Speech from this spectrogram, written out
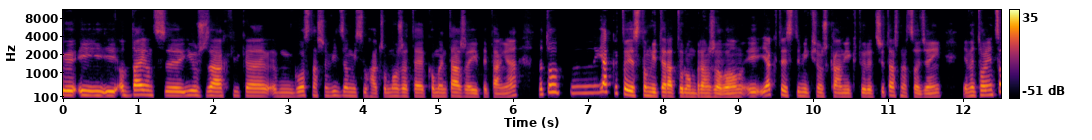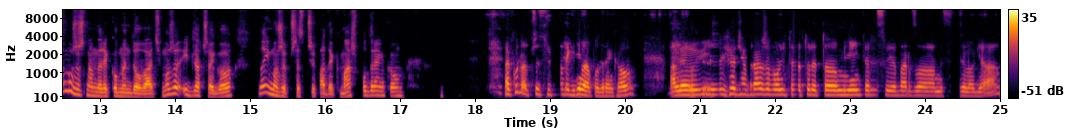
y, i oddając y, już za chwilkę głos naszym widzom i słuchaczom, może te komentarze i pytania, no to jak to jest z tą literaturą branżową, jak to jest z tymi książkami, które czytasz na co dzień, ewentualnie co możesz nam rekomendować, może i dlaczego, no i może przez przypadek masz pod ręką? Akurat przez przypadek nie ma pod ręką, ale jeżeli chodzi o branżową literaturę, to mnie interesuje bardzo anestezjologia,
